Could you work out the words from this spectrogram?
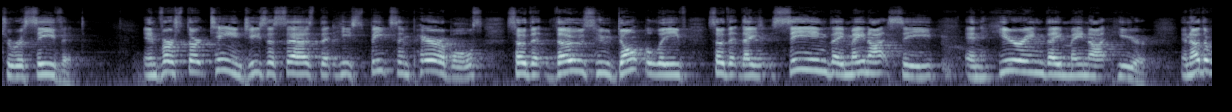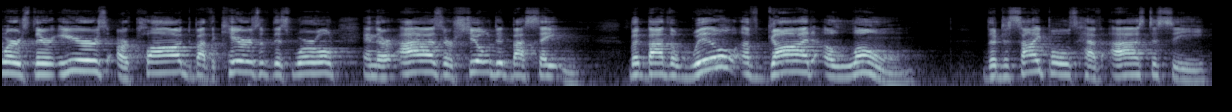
to receive it. In verse 13, Jesus says that he speaks in parables so that those who don't believe, so that they seeing they may not see, and hearing they may not hear. In other words, their ears are clogged by the cares of this world, and their eyes are shielded by Satan. But by the will of God alone, the disciples have eyes to see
